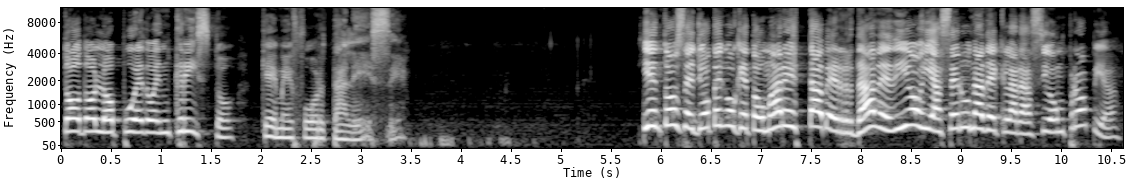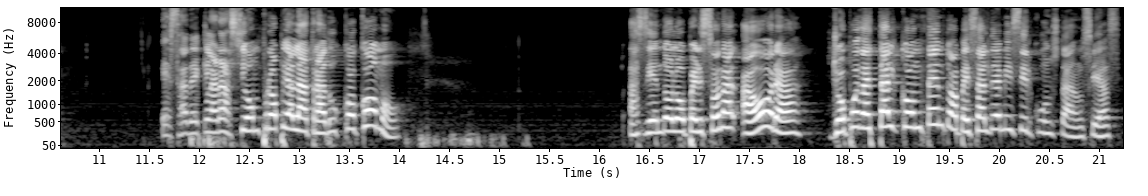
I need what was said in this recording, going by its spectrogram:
todo lo puedo en Cristo que me fortalece. Y entonces yo tengo que tomar esta verdad de Dios y hacer una declaración propia. Esa declaración propia la traduzco como haciéndolo personal. Ahora yo puedo estar contento a pesar de mis circunstancias,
